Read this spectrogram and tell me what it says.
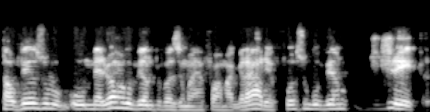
talvez o, o melhor governo para fazer uma reforma agrária fosse um governo de direita,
